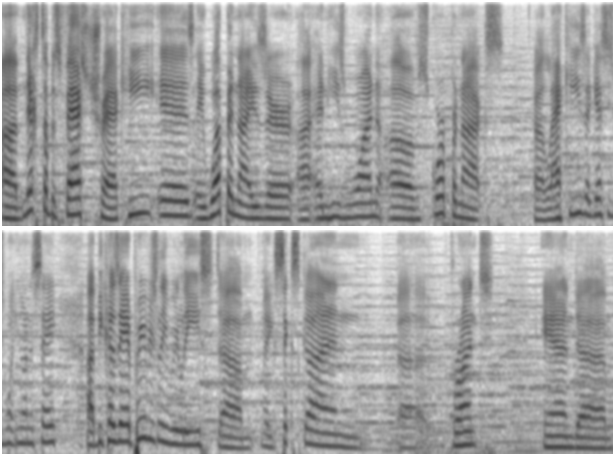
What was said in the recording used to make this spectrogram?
Uh, next up is Fast Track. He is a weaponizer, uh, and he's one of Scorponok's uh, lackeys, I guess is what you want to say, uh, because they had previously released um, like Six Gun, uh, Brunt, and um,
